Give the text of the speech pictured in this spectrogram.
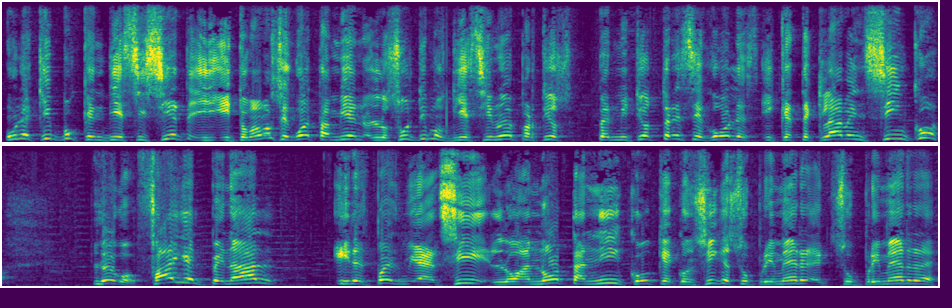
un equipo que en 17, y, tomamos igual también, los últimos 19 partidos permitió 13 goles y que te claven 5, luego falla el penal y después eh, sí lo anota Nico, que consigue su primer, su primer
